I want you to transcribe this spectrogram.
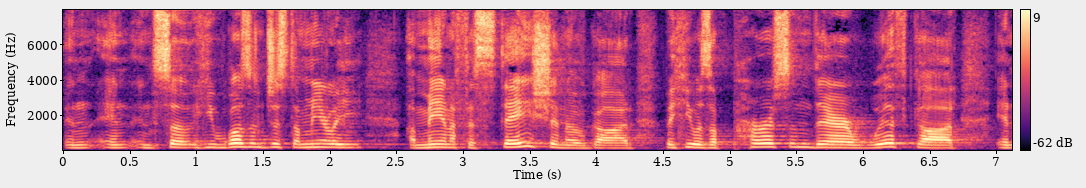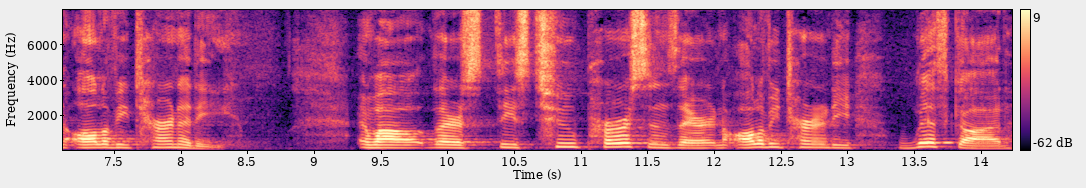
And, and, and so he wasn't just a merely a manifestation of God, but he was a person there with God in all of eternity. And while there's these two persons there in all of eternity with God,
